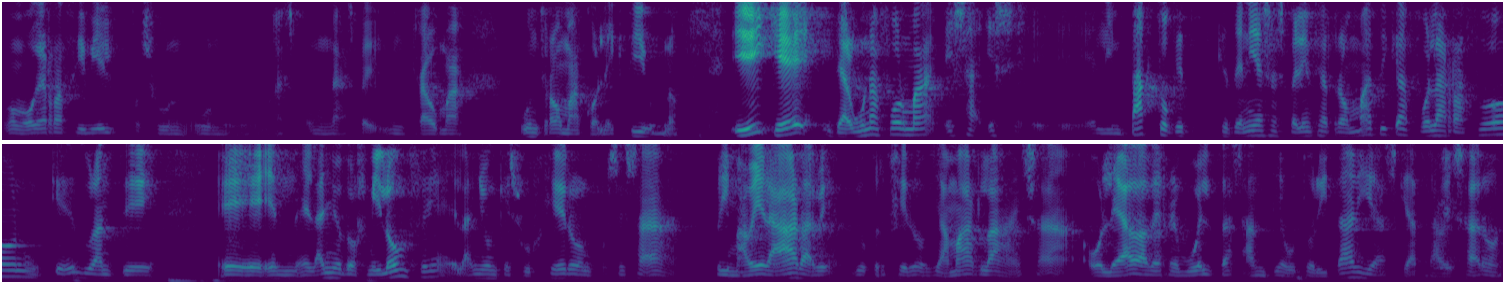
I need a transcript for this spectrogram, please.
como guerra civil pues, un, un, trauma, un trauma colectivo. ¿no? Y que de alguna forma esa, ese, el impacto que, que, tenía esa experiencia traumática fue la razón que durante eh, en el año 2011, el año en que surgieron pues, esa primavera árabe, yo prefiero llamarla, esa oleada de revueltas antiautoritarias que atravesaron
